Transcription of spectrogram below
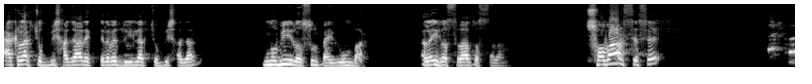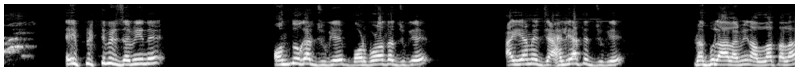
এক লাখ চব্বিশ হাজার, একতেলাবে দুই লাখ চব্বিশ হাজার নবী রসুল পাইগুম্বার আলহি সালাতাম সবার শেষে এই পৃথিবীর জমিনে অন্ধকার যুগে, বর্বরতার যুগে, আইয়ামে জাহলিয়াতের যুগে রব্বুল আলমিন আল্লাহ তালা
